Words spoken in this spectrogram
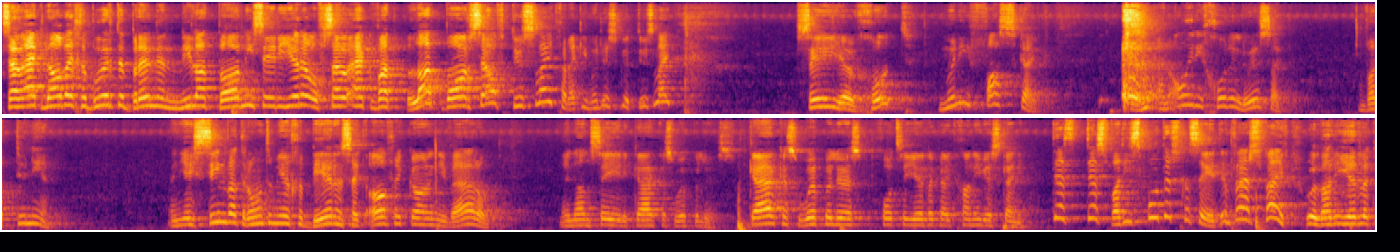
Sou ek naby geboorte bring en nie laat baar nie sê die Here of sou ek wat laat baar self toesluit, gaan ek die moeder skoot toesluit? Sê jou God, moenie vaskyk in al hierdie goddeloosheid wat toeneem. En jy sien wat rondom jou gebeur in Suid-Afrika en die wêreld. En dan sê jy die kerk is hopeloos. Kerk is hopeloos, God se heerlikheid gaan nie weer skyn nie. Dis dis wat die spotters gesê het in vers 5. O, laat die heerlik,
